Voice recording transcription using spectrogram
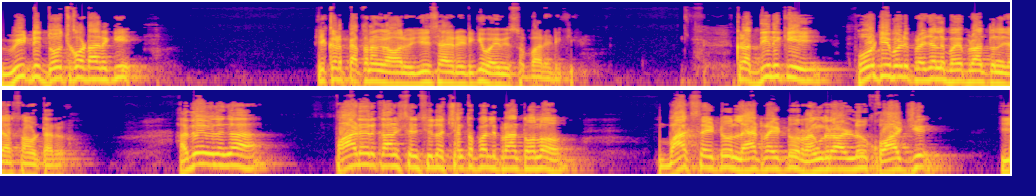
వీటిని దోచుకోవడానికి ఇక్కడ పెత్తనం కావాలి విజయసాయి రెడ్డికి వైవి సుబ్బారెడ్డికి. ఇక్కడ దీనికి పోటీపడి ప్రజల్ని భయభ్రాంతులను చేస్తూ ఉంటారు. అదేవిధంగా పాడేరు కాన్స్టిట్యున్సీలో చింతపల్లి ప్రాంతంలో బాక్సైటు లాటరైటు రంగురాళ్ళు క్వాడ్జ్ ఈ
